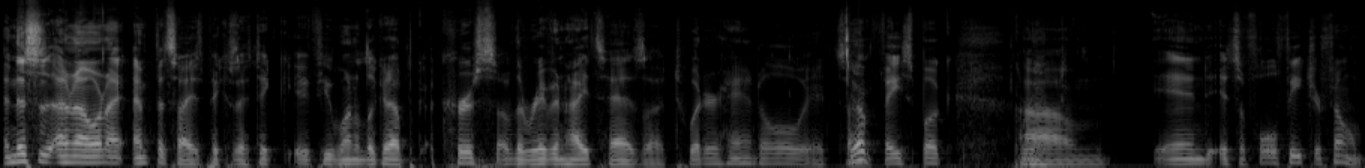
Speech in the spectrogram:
And this is, and I want to emphasize because I think if you want to look it up, Curse of the Raven Heights has a Twitter handle. It's on Facebook, um, and it's a full feature film.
